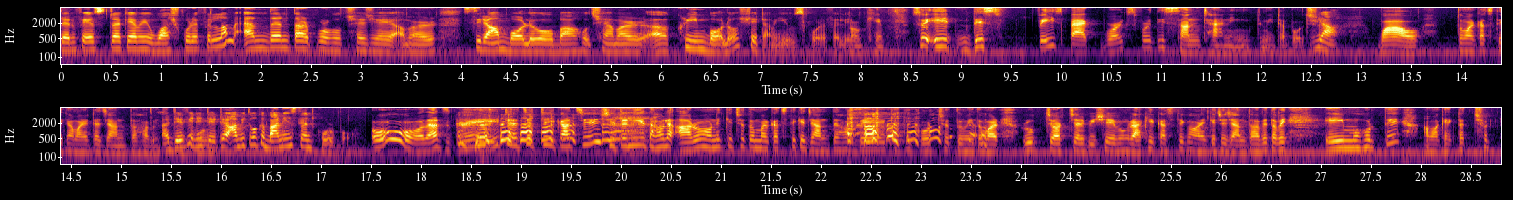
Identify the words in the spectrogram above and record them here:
দেন ফেসটাকে আমি ওয়াশ করে ফেললাম। অ্যান্ড দেন তারপর হচ্ছে যে আমার সিরাম বলো বা হচ্ছে আমার ক্রিম বলো সেটা আমি ইউজ করে ফেলি। Okay so it this face pack works for the sun tanning তুমি এটা বলছো. ওয়াও তোমার কাছ থেকে আমার এটা জানতে হবে। তুমি ডেফিনেটলি এটা আমি তোমাকে বানিয়ে সেন্ড করব। ও দ্যাটস গ্রেট আচ্ছা ঠিক আছে সেটা নিয়ে তাহলে আরও অনেক কিছু তোমার কাছ থেকে জানতে হবে কি কি করছ তুমি তোমার রূপচর্চার বিষয়ে এবং রাখির কাছ থেকে অনেক কিছু জানতে হবে। তবে এই মুহূর্তে আমাকে একটা ছোট্ট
